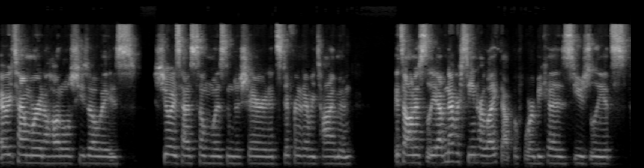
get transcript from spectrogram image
every time we're in a huddle, she's always she always has some wisdom to share, and it's different every time. And it's honestly, I've never seen her like that before because usually it's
